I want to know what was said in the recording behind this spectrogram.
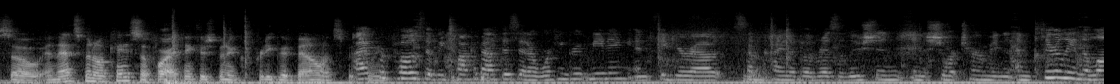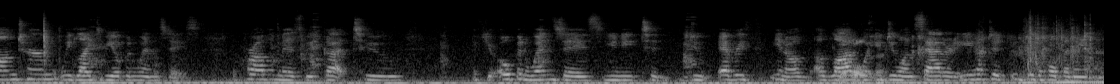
So, and that's been okay so far. I think there's been a pretty good balance I propose that we talk about this at our working group meeting and figure out some Yeah. kind of a resolution in the short term and, and clearly in the long term, we'd like to be open Wednesdays. The problem is we've got to, if you're open Wednesdays, you need to do every, you know, a lot of whole what you thing. do on Saturday. You have to do the whole banana.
